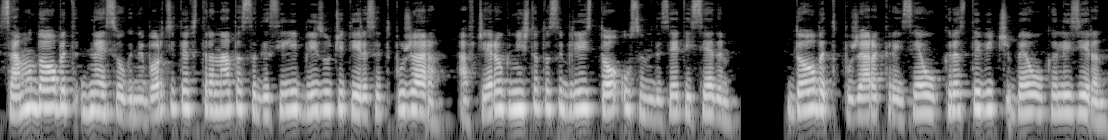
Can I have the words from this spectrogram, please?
Само до обед днес огнеборците в страната са гасили близо 40 пожара, а вчера огнищата са били 187. До обед пожара край село Кръстевич бе локализиран.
